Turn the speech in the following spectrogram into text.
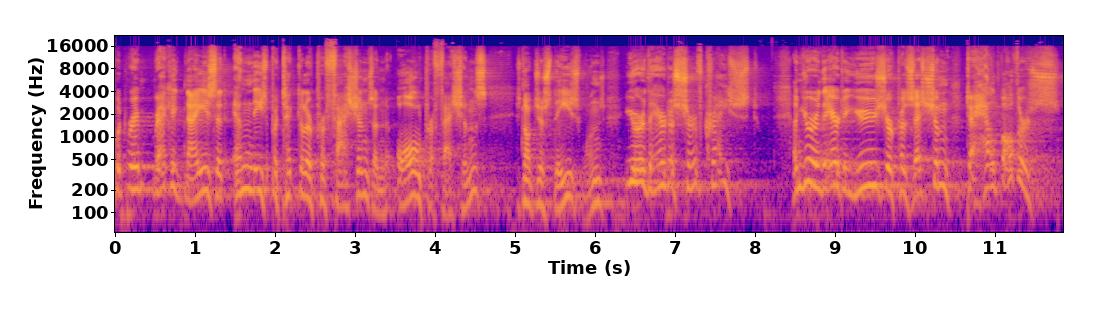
But re- recognize that in these particular professions and all professions, it's not just these ones, you're there to serve Christ. And you're there to use your position to help others,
